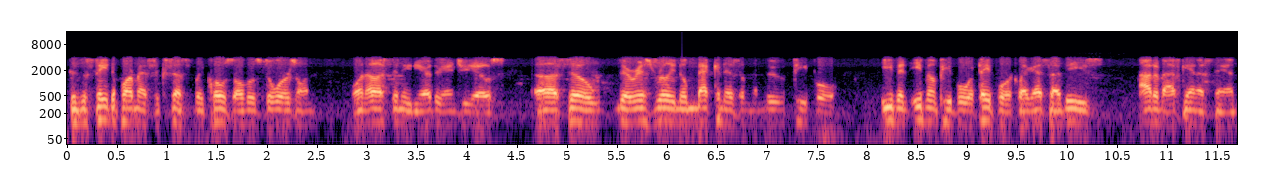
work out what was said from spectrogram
because the State Department has successfully closed all those doors on, on us and any other NGOs. Uh, so there is really no mechanism to move people, even even people with paperwork like SIVs, out of Afghanistan.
